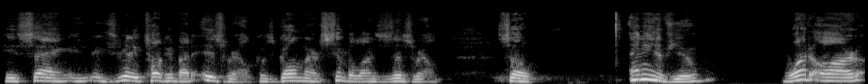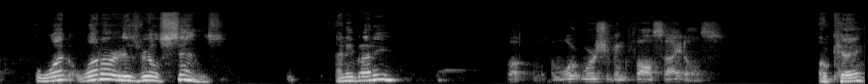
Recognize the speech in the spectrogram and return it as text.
he's saying, he's really talking about Israel because Gomer symbolizes Israel. So, any of you, what are what what are Israel's sins? Anybody? Well, wor- worshiping false idols. Okay.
